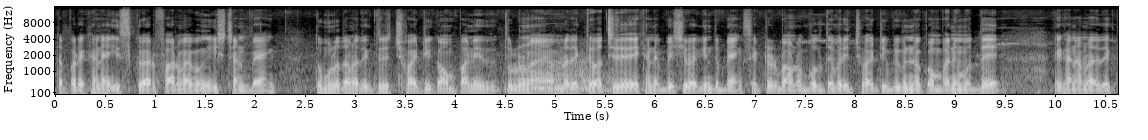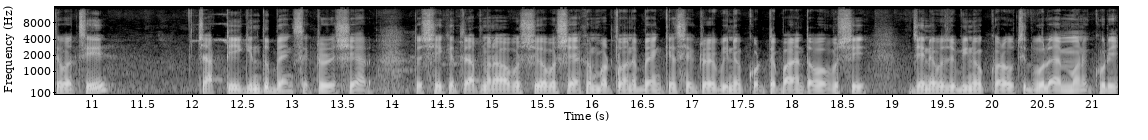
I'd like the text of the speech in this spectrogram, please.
তারপর এখানে স্কোয়ার ফার্মা এবং ইস্টার্ন ব্যাংক। তো মূলত আমরা দেখতে পাচ্ছি ছয়টি কোম্পানির তুলনায় আমরা দেখতে পাচ্ছি যে এখানে বেশিরভাগ কিন্তু ব্যাংক সেক্টর বা আমরা বলতে পারি ছয়টি বিভিন্ন কোম্পানির মধ্যে এখানে আমরা দেখতে পাচ্ছি চারটি কিন্তু ব্যাংক সেক্টরের শেয়ার। তো সেই ক্ষেত্রে আপনারা অবশ্যই অবশ্যই এখন বর্তমানে ব্যাংকের সেক্টরে বিনিয়োগ করতে পারেন, তবে অবশ্যই জেনে বুঝে বিনিয়োগ করা উচিত বলে আমি মনে করি।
